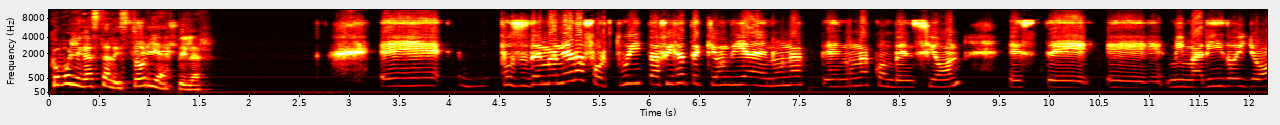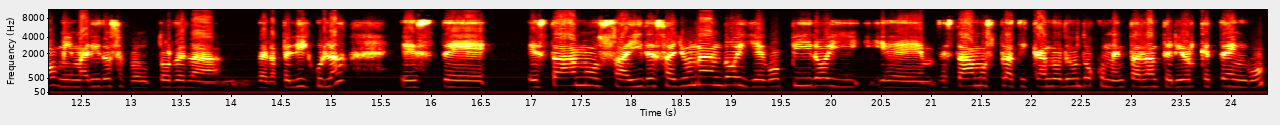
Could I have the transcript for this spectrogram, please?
¿Cómo llegaste a la historia, sí. Pilar? Eh, pues de manera fortuita, fíjate que un día en una en una convención, este, eh, mi marido y yo, mi marido es el productor de la de la película, este, estábamos ahí desayunando y llegó Piro y eh, estábamos platicando de un documental anterior que tengo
